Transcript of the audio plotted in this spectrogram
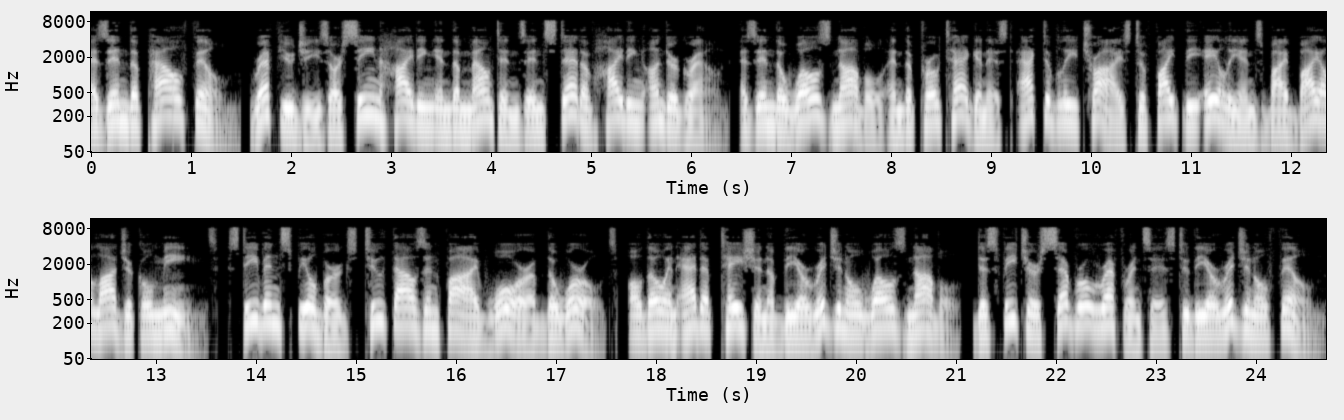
As in the Pal film, refugees are seen hiding in the mountains instead of hiding underground, as in the Wells novel and the protagonist actively tries to fight the aliens by biological means. Steven Spielberg's 2005 War of the Worlds, although an adaptation of the original Wells novel, does feature several references to the original film.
